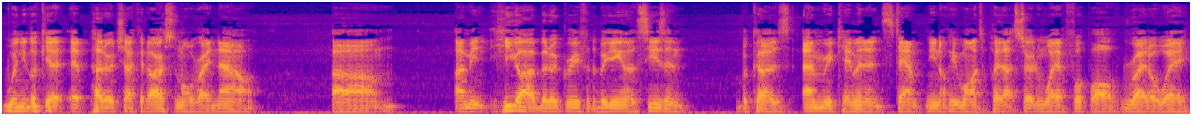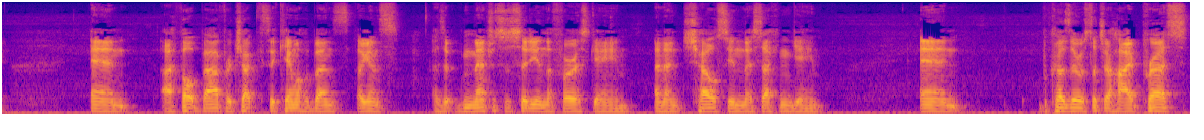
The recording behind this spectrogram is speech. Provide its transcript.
when you look at, at Petr Cech at Arsenal right now, um, I mean, he got a bit of grief at the beginning of the season because Emery came in and stamped, you know, he wanted to play that certain way of football right away. And I felt bad for Cech because he came up against, against as it Manchester City in the first game and then Chelsea in the second game. And because there was such a high press,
